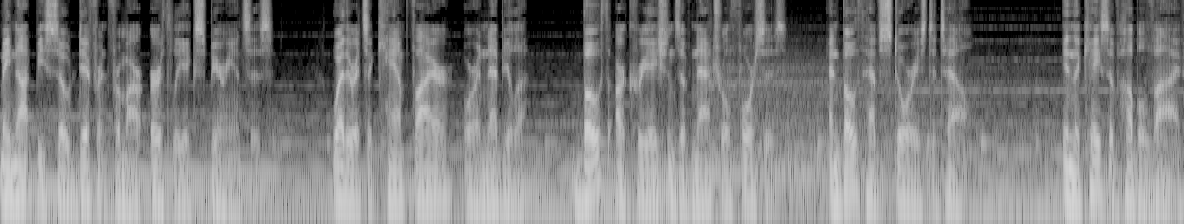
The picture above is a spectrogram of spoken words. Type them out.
may not be so different from our earthly experiences. Whether it's a campfire or a nebula, both are creations of natural forces, and both have stories to tell. In the case of Hubble Vibe,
